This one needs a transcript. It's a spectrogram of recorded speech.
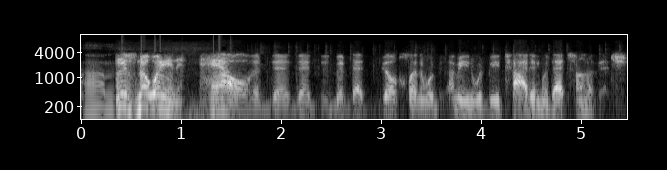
Um, There's no way in hell that that, that that Bill Clinton would I mean would be tied in with that son of a bitch.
